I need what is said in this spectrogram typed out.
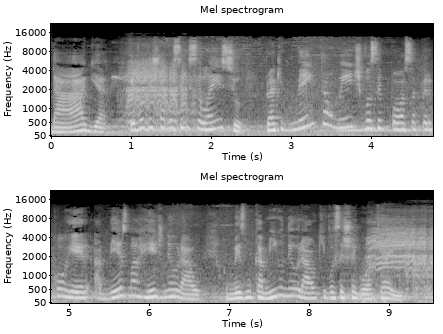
da águia. Eu vou deixar você em silêncio para que mentalmente você possa percorrer a mesma rede neural, o mesmo caminho neural que você chegou até aí.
